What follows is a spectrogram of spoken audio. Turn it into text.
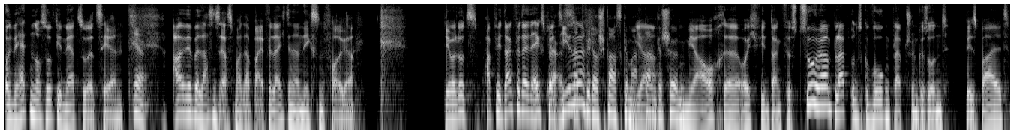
Und wir hätten noch so viel mehr zu erzählen. Ja. Aber wir belassen es erstmal dabei, vielleicht in der nächsten Folge. Lieber Lutz, hab vielen Dank für deine Ja, Expertise. es hat wieder Spaß gemacht. Ja, Dankeschön. Mir auch. Äh, euch vielen Dank fürs Zuhören. Bleibt uns gewogen, bleibt schön gesund. Bis bald.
